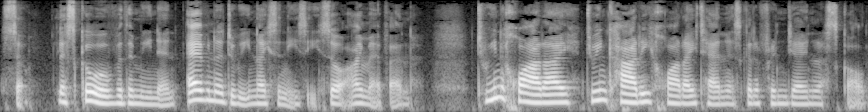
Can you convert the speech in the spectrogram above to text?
So, let's go over the meaning. Evan ydw i, nice and easy, so I'm Evan. Dwi'n chwarae, dwi'n caru chwarae tennis gyda ffrindiau yn yr ysgol.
